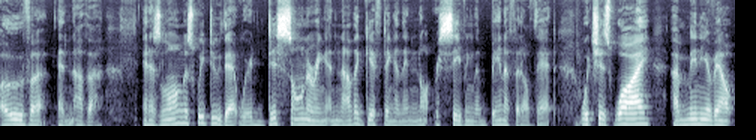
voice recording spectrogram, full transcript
over another. And as long as we do that, we're dishonoring another gifting and then not receiving the benefit of that, which is why uh, many of our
